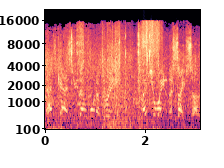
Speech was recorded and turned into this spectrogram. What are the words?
That's gas you don't want to breathe. Make your way to the safe zone.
